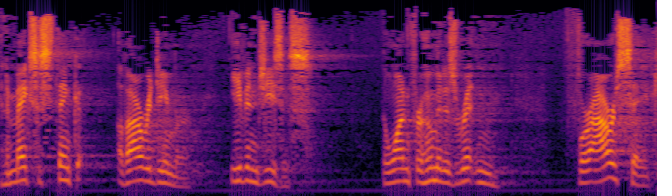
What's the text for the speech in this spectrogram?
And it makes us think of our Redeemer, even Jesus, the one for whom it is written, For our sake,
